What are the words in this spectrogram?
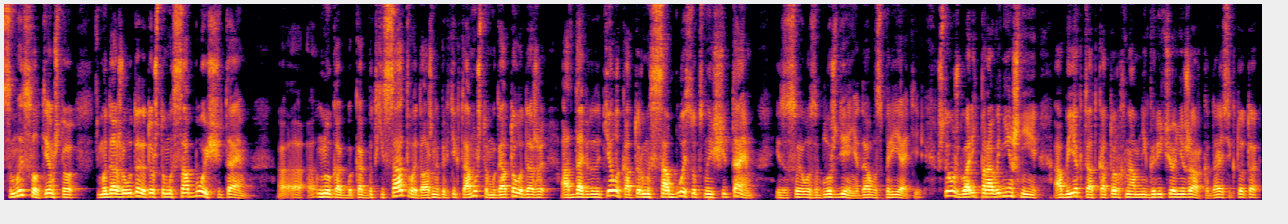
смысл тем, что мы даже вот это, то, что мы собой считаем – ну, как бы, как бодхисаттвы должны прийти к тому, что мы готовы даже отдать вот это тело, которое мы с собой, собственно, и считаем из-за своего заблуждения, да, восприятия. Что уж говорить про внешние объекты, от которых нам ни горячо, ни жарко, да, если кто-то,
